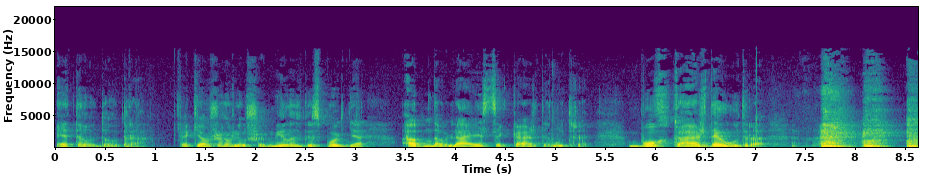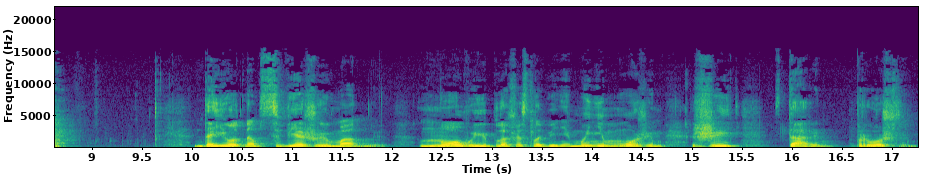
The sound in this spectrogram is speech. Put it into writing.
этого до утра. Как я уже говорил, что милость Господня обновляется каждое утро. Бог каждое утро дает нам свежую манную, новые благословения. Мы не можем жить старым, прошлым,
